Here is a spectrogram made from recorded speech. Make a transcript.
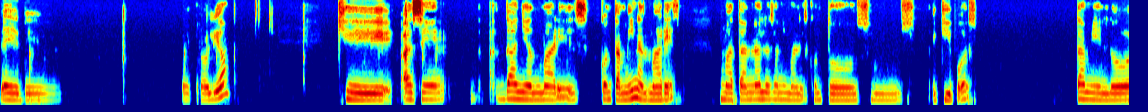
de- de petróleo que hacen, dañan mares, contaminan mares, matan a los animales con todos sus equipos. También lo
